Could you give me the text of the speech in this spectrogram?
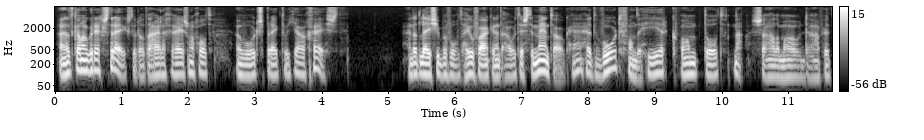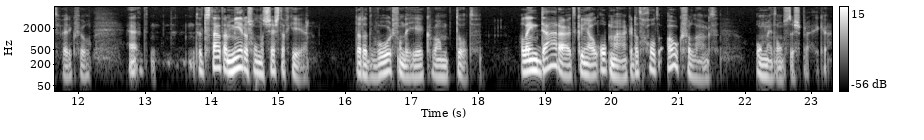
En dat kan ook rechtstreeks, doordat de Heilige Geest van God een woord spreekt tot jouw geest. En dat lees je bijvoorbeeld heel vaak in het Oude Testament ook. Hè? Het woord van de Heer kwam tot nou, Salomo, David, weet ik veel. Het, het staat er meer dan 160 keer. Dat het woord van de Heer kwam tot. Alleen daaruit kun je al opmaken dat God ook verlangt om met ons te spreken.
